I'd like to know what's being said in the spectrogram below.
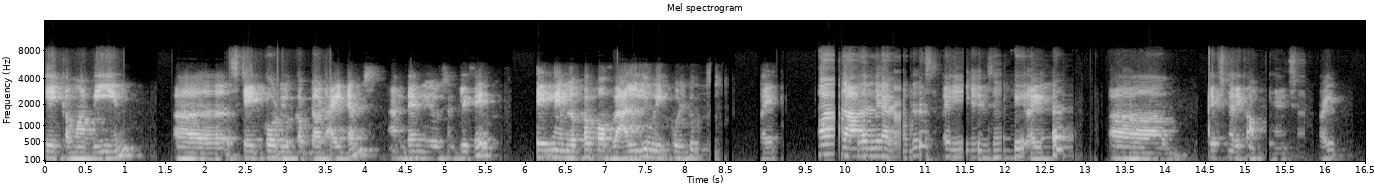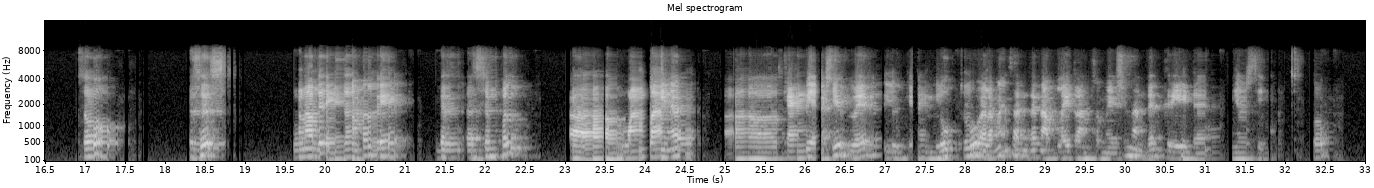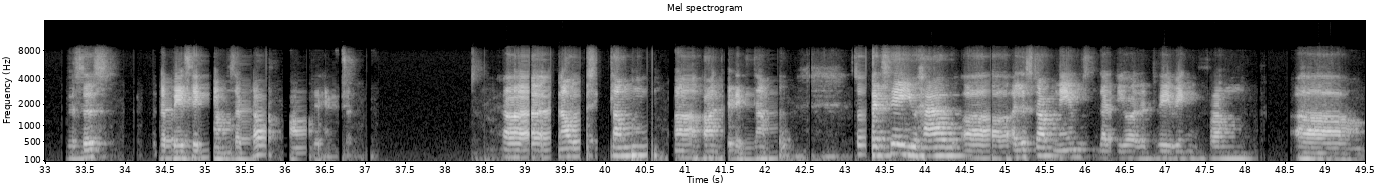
a comma b in uh, state code lookup dot items, and then you simply say state name lookup of value equal to right? Or the other way around is you can simply write a uh, dictionary comprehension, right? So this is one of the example where there is a simple uh, one-liner uh, can be achieved where you can loop through elements and then apply transformation and then create a new sequence. So this is the basic concept of comprehension. Uh, now some uh, concrete example. So let's say you have uh, a list of names that you are retrieving from uh,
